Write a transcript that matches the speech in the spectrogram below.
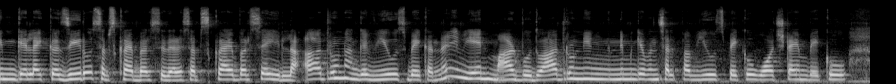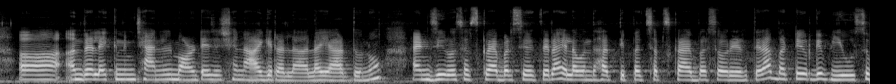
ನಿಮಗೆ ಲೈಕ್ ಝೀರೋ ಸಬ್ಸ್ಕ್ರೈಬರ್ಸ್ ಇದ್ದಾರೆ ಸಬ್ಸ್ಕ್ರೈಬರ್ಸೇ ಇಲ್ಲ. ಆದರೂ ನನಗೆ ವ್ಯೂಸ್ ಬೇಕಂದರೆ ನೀವು ಏನು ಮಾಡ್ಬೋದು? ಆದರೂ ನಿಮ್ಗೆ ಒಂದು ಸ್ವಲ್ಪ ವ್ಯೂಸ್ ಬೇಕು ವಾಚ್ ಟೈಮ್ ಬೇಕು. ಅಂದರೆ ಲೈಕ್ ನಿಮ್ಮ ಚಾನಲ್ ಮಾನಿಟೈಸೇಷನ್ ಆಗಿರಲ್ಲ ಅಲ್ಲ ಯಾರ್ದೂ ಆ್ಯಂಡ್ ಝೀರೋ ಸಬ್ಸ್ಕ್ರೈಬರ್ಸ್ ಇರ್ತೀರಾ? ಇಲ್ಲ ಒಂದು ಹತ್ತು, ಇಪ್ಪತ್ತು ಸಬ್ಸ್ಕ್ರೈಬರ್ಸ್ ಅವ್ರು ಇರ್ತೀರಾ? ಬಟ್ ಇವ್ರಿಗೆ ವ್ಯೂಸು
